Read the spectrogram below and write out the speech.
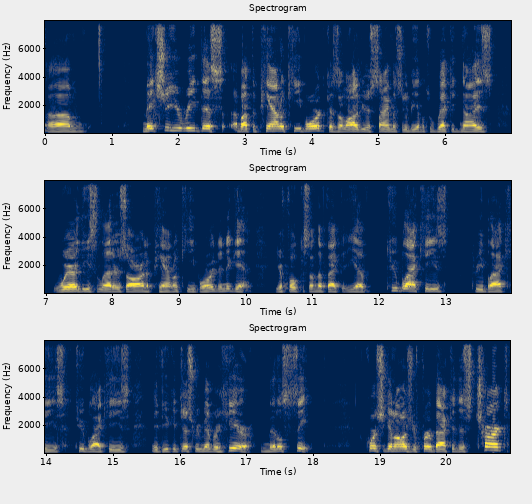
Um, make sure you read this about the piano keyboard because a lot of your assignments to be able to recognize where these letters are on a piano keyboard. And again, you're focused on the fact that you have two black keys, three black keys, two black keys. If you could just remember here, middle C. Of course, you can always refer back to this chart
